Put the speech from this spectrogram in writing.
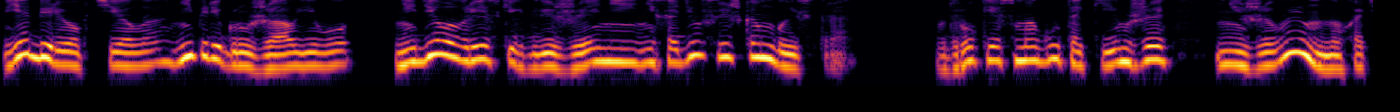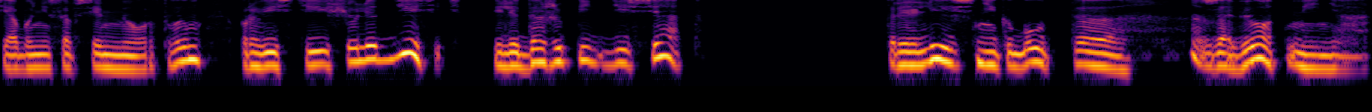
Я берег тело, не перегружал его, не делал резких движений, не ходил слишком быстро. Вдруг я смогу таким же, не живым, но хотя бы не совсем мертвым, провести еще лет десять или даже пятьдесят. «Трелисник будто зовет меня»,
